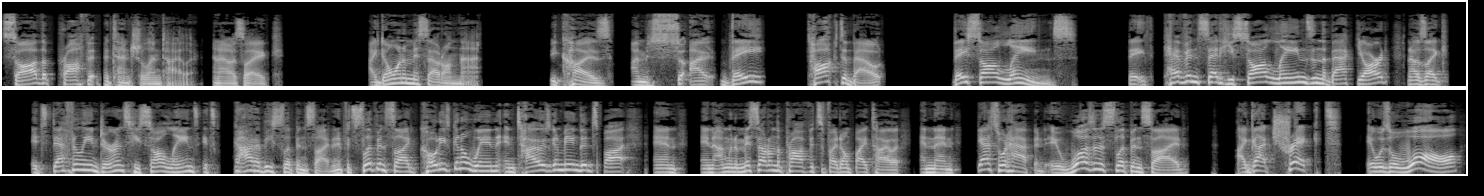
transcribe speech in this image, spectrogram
saw the profit potential in Tyler, and I was like, I don't want to miss out on that because I'm so I they talked about they saw lanes. They Kevin said he saw lanes in the backyard, and I was like, it's definitely endurance. He saw lanes. It's gotta be slip and slide. And if it's slip and slide, Cody's gonna win, and Tyler's gonna be in a good spot, and and I'm gonna miss out on the profits if I don't buy Tyler. And then guess what happened? It wasn't a slip and slide. I got tricked. It was a wall,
